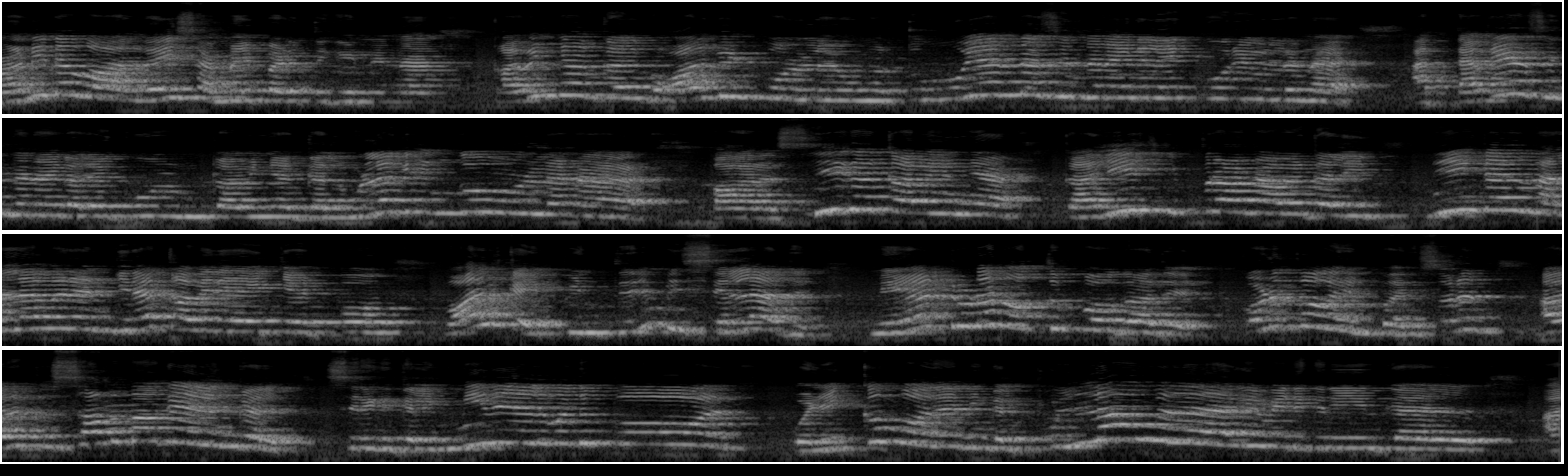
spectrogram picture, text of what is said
மனித வாழ்வை செம்மைப்படுத்துகின்றன. கவிஞர்கள் வாழ்வின் பொருளை உணர்த்தும் உயர்ந்த சிந்தனைகளை கூறியுள்ளனர். அத்தகைய சிந்தனைகளை கூறும் கவிஞர்கள் உலகெங்கும் உள்ளனர். பாரசீக கவிஞர் கலீல் இப்ரான் அவர்களின் நீங்கள் நல்லவர் என்கிற கவிதையை கேட்போம். வாழ்க்கை பின் திரும்பி செல்லாது நேற்றுடன் ஒத்து போகாது கொடுப்பவரின் பரிசுடன் அதற்கு சமமாக எழுங்கள். சிறகுகளின் மீது எழுவது போல். ஒழிக்கும் போது நீங்கள் புல்ல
